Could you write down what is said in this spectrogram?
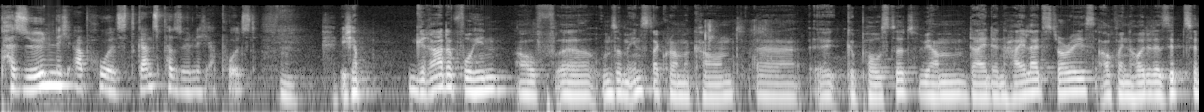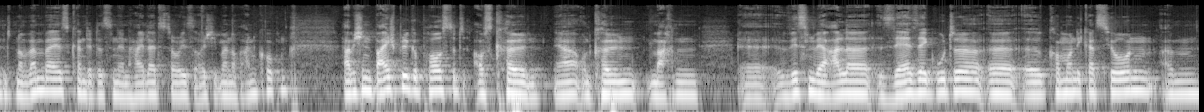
persönlich abholst, ganz persönlich abholst. Hm. Ich habe gerade vorhin auf äh, unserem Instagram-Account äh, äh, gepostet. Wir haben da in den Highlight Stories, auch wenn heute der 17. November ist, könnt ihr das in den Highlight Stories euch immer noch angucken. Habe ich ein Beispiel gepostet aus Köln. Ja, und Köln machen äh, wissen wir alle, sehr, sehr gute äh, äh, Kommunikation ähm,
